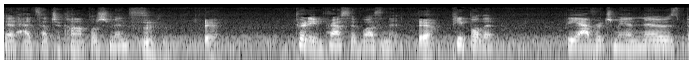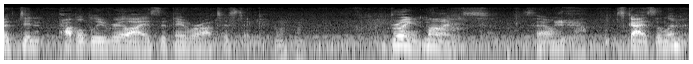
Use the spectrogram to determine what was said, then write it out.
that had such accomplishments. Mm-hmm. Yeah. Pretty impressive, wasn't it? Yeah. People that the average man knows but didn't probably realize that they were autistic. Mm-hmm. Brilliant minds. So, yeah. sky's the limit.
